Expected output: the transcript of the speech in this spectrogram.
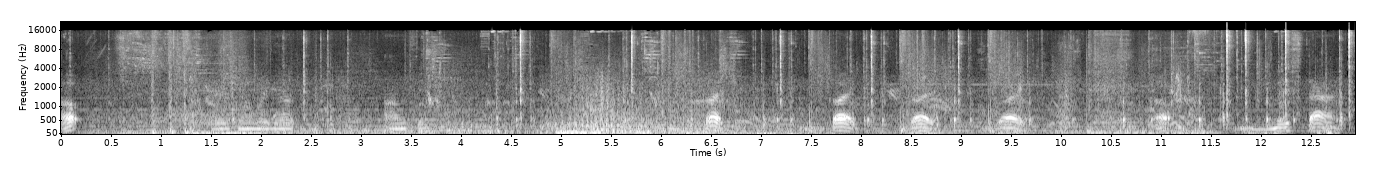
Oh, there's gonna wake up. Honestly. Go ahead. Go ahead. Go ahead. Go ahead. Oh, missed that.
